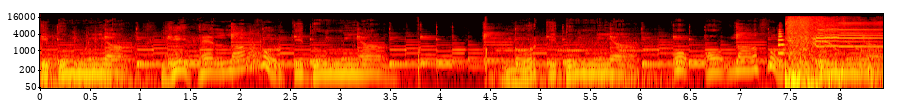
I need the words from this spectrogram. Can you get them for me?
की दुनिया, ये है लाहौर की दुनिया। लोर की दुनिया, ओ ओ, लाहौर की दुनिया।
